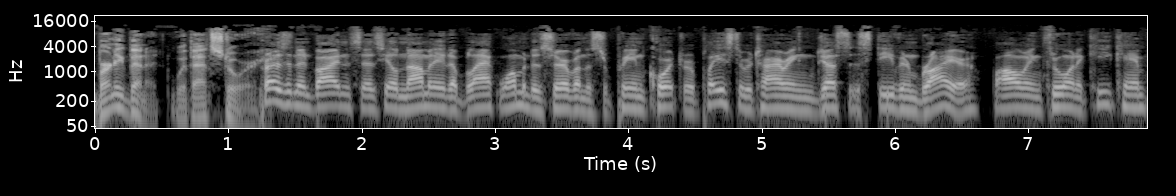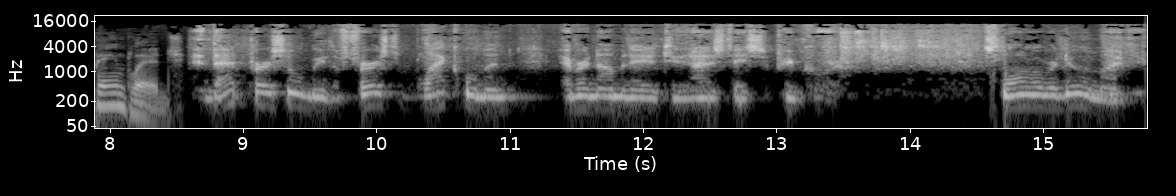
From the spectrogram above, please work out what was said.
Bernie Bennett with that story. President Biden says he'll nominate a black woman to serve on the Supreme Court to replace the retiring Justice Stephen Breyer, following through on a key campaign pledge. And that person will be the first black woman ever nominated to the United States Supreme Court. It's long overdue, in my view.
